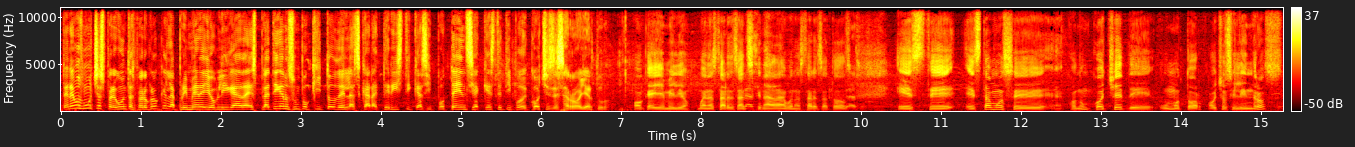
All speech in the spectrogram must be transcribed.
Tenemos muchas preguntas, pero creo que la primera y obligada es platíganos un poquito de las características y potencia que este tipo de coches desarrolla, Arturo. Ok, Emilio. Buenas tardes, antes que nada, buenas tardes a todos. Este, estamos eh, con un coche de un motor, 8 cilindros,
